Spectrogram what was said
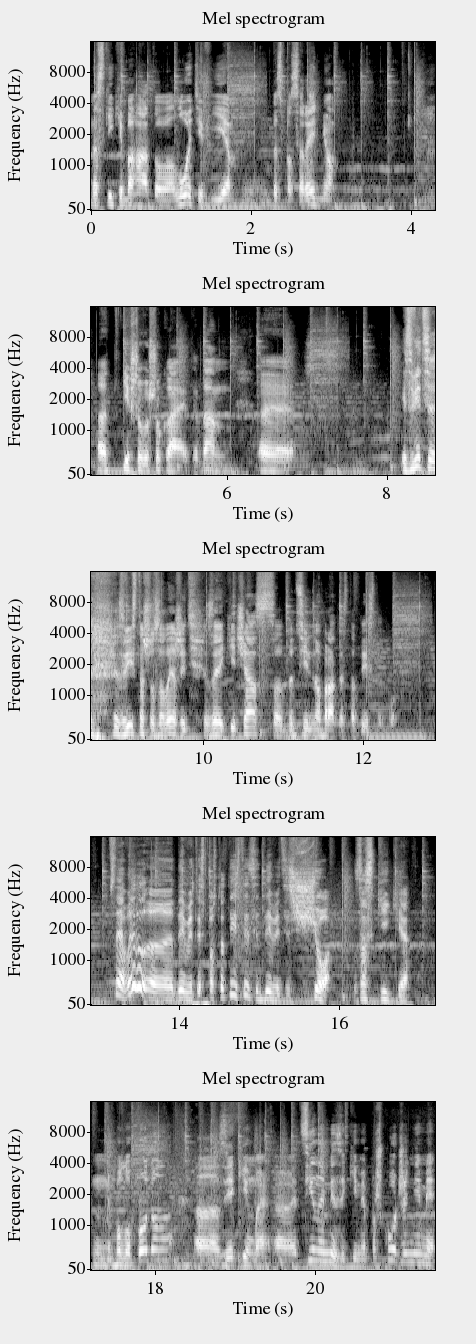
наскільки багато лотів є безпосередньо е, ті, що ви шукаєте. Да? І звідси, звісно, що залежить за який час доцільно брати статистику. Все, ви дивитесь по статистиці, дивитесь, що за скільки було продано, е, з якими е, цінами, з якими пошкодженнями.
